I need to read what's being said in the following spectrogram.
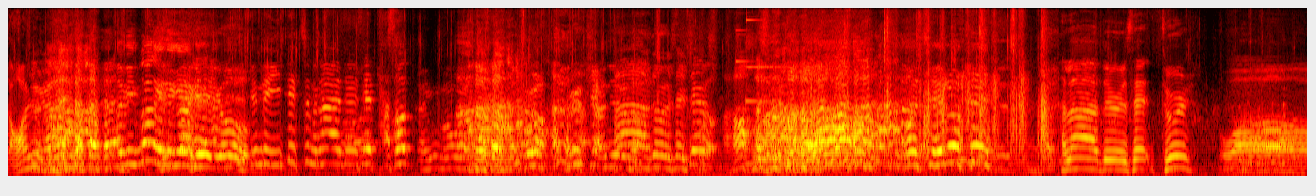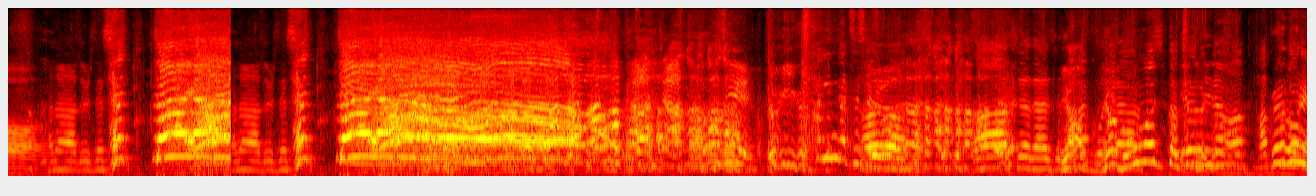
아, 민망해 되게 이거. 근데 이때쯤 하나 둘셋 다섯. 아니, 뭐야. 왜 이렇게 안 되는 하나 둘셋 제로 어 제로를 하나 둘셋둘 와. 하나 둘셋셋 짜야 하나 둘셋셋 아버지 여기 이거 상인 같으세요. 아 진짜 나 진짜 야, 야. 너무 맛있다. 꾀돌이랑 꾀돌이.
